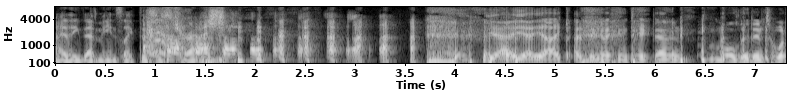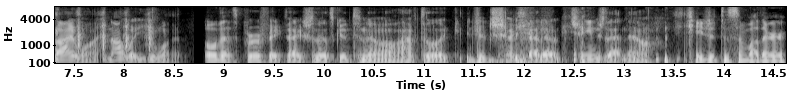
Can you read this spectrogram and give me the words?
I think that means like this is trash. yeah, yeah, yeah. I, I, think I can take that and mold it into what I want, not what you want. Oh, that's perfect. Actually, that's good to know. I'll have to like check that out. Change that now. Change it to some other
